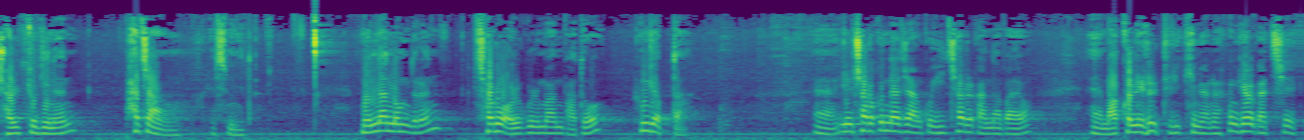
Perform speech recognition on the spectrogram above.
절뚝이는 파장했습니다. 못난 놈들은 서로 얼굴만 봐도 흥겹다. 예, 1차로 끝나지 않고 2차를 갔나 봐요. 예, 막걸리를 들이키면 한결같이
